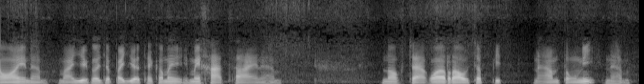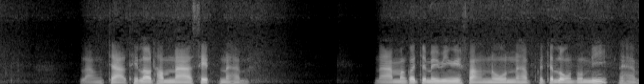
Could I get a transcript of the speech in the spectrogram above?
น้อยนะครับ มาเยอะก็จะไปเยอะแต่ก็ไม่ไม่ขาดสายนะครับ นอกจากว่าเราจะปิดน้ำตรงนี้นะครับ หลังจากที่เราทำนาเสร็จนะครับ น้ำมันก็จะไม่วิ่งไปฝั่งโน้นนะครับ ก็จะลงตรงนี้นะครับ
